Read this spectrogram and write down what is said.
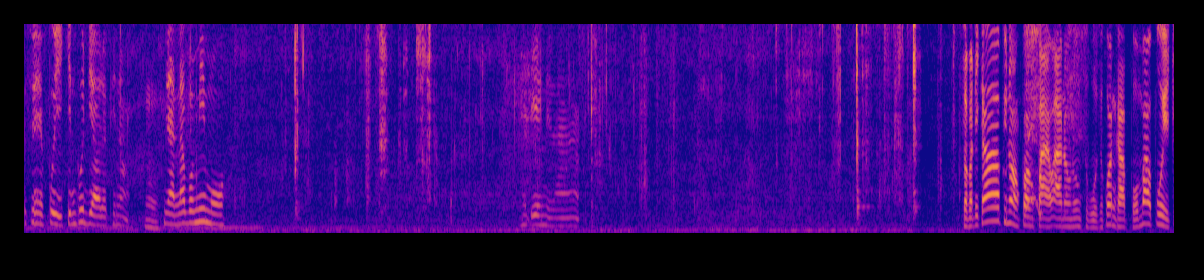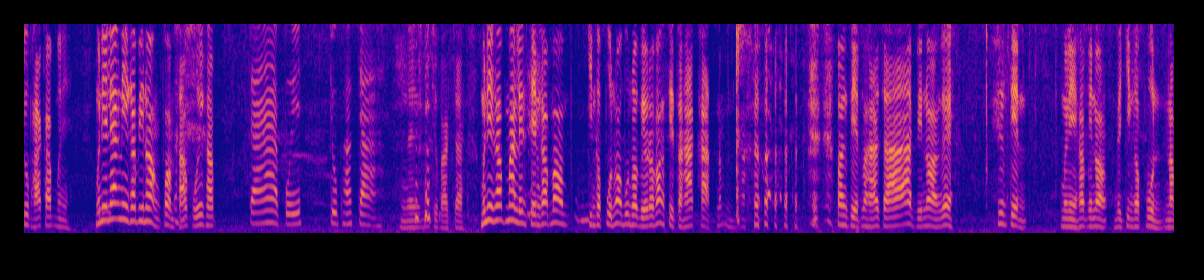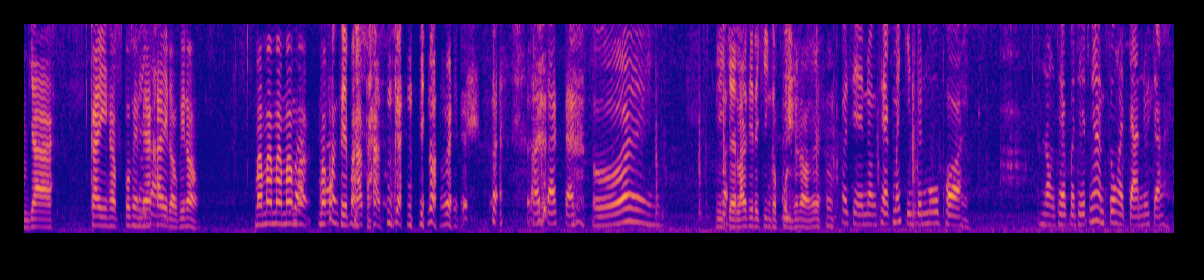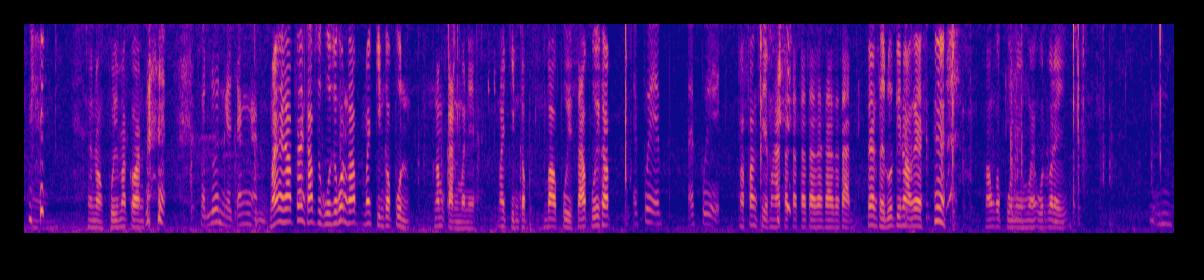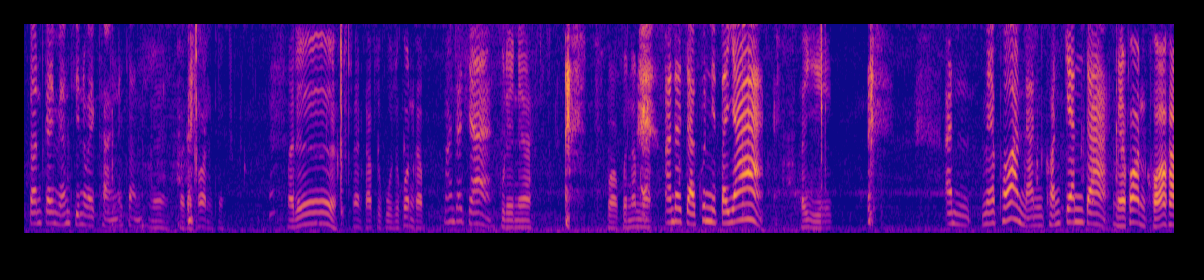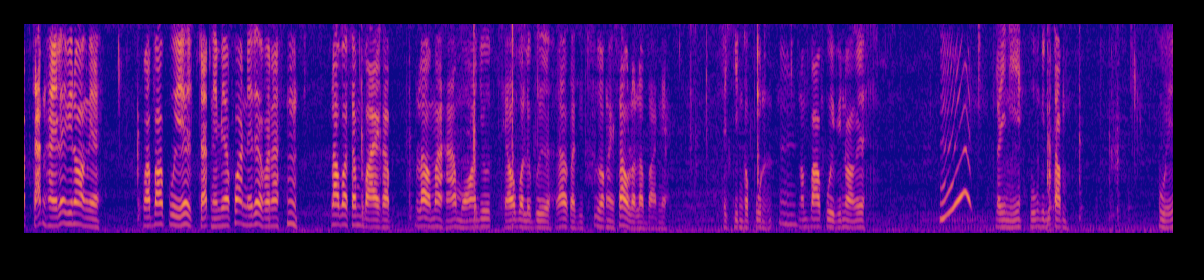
สิปุ๋ยกินผู้เดียวเลยพี่น้องอืมยันแล้วบ่มีโมเฮ็ดเองนี่นะสวัสดีครับพี่น้องปองปลายอาน้องนุ่งสุขุสุขคนครับผมบ้าวปุ้ยจูพักครับมื้อนี้มื้อนี้แรกนี่ครับพี่น้องพร้อมสาวปุ๋ยครับจ้าปุ๋ยจุพักจ้า ในจูพักจ้ามื้อนี้ครับมาเล่นเซนครับมากินข้าวปุ้นมาบุญพระเบลเราฟังเสียงสหาขาดน้ำฟังเสียงมหาชาติพี่น้องเอ้ยตื่นเต้นมื้อนี้ครับพี่น้องได้กินข้าวปุ้นน้ำยาไก่ครับบ่แม่นแม่ไข่ดอกพี่น้องมามามามามามาฟังเสียงมหาตาทำกันพี่น้องเอ้ยเอาตักตักโอ้ยดีใจร้ายที่ได้กินข้าวปุ้นพี่น้องเอ้ยว่าสิให้น้องแท็กมากินเป็นหมู่พออมน้องแท็กประเทศงานส่งอาจารย์อยู่จ้า แห้นองปุ๋ยมาก่อน บัดรุ่นกัจังงันไม่เลยครับแฟนครับสุขุสุขนครับไม่กินกับปุ่นน้ำกันมาเนี่ยไม่กินกับเบ่าปุ๋ยสาปุ๋ยครับไอ้ปุ๋ยไอ้ปุ๋ยมาฟังเสียงมหาตาตาตาตาตาตาตาแฟนเสือดูดพี่น้องเลยพร้อมกับปุ่นในหัวยอุดอะไรตอนใกล้เมียงชินเอาไว้ขังนะจันนี่ปาตะท่อนเถอะมาเด้อแฟนครับสุขุสุขนครับมาเด้อจ้าผู้ในเนี่ยบอกเพิ่นน้ำเนี่ยอันเด้อจ้าคุณนิตยา ไปอีก อันแม่พรอันขอนแก่นจ้าแม่พ่อนขอครับจัดให้เลยพี่น้องเนี่ยว่าบ่าวปุ๋ยเอ้ยจัดให้แม่พ่อนในเด้อพะนะหึเราบ่สำบายครับเรามาหาหมออยู่แถวบลเบือเราก็สิช่วงให้เศร้าและระบาดเนี่ยไปกินกระปุ่นอืมน้ำปลาปุ๋ยพี่น้องเลยหืมไรหนีฝูงบินต่ำอุ้ย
